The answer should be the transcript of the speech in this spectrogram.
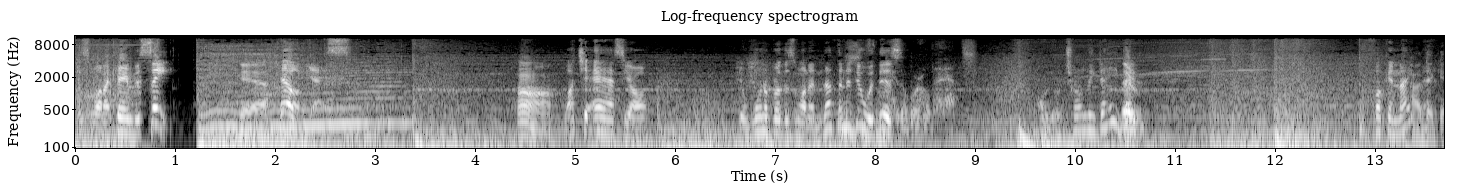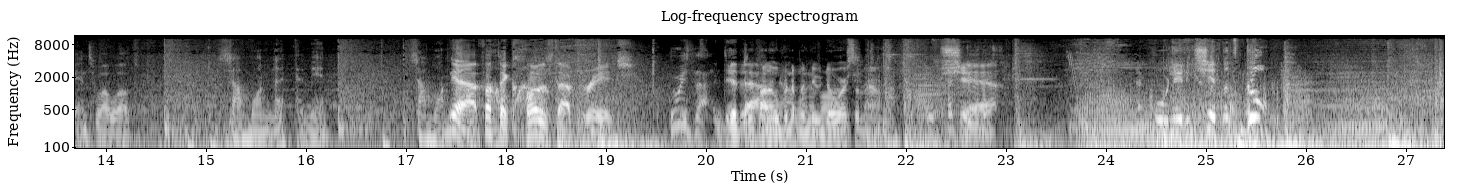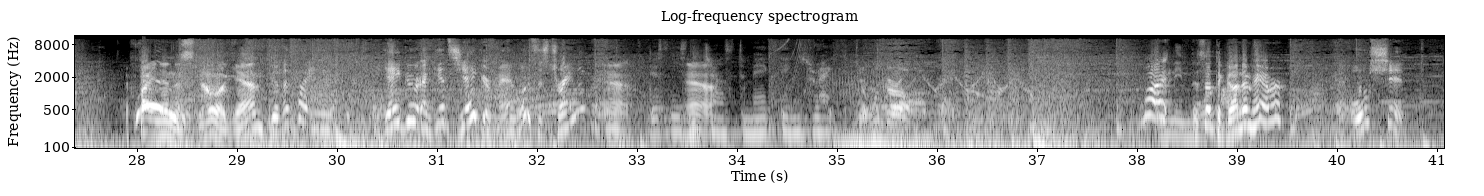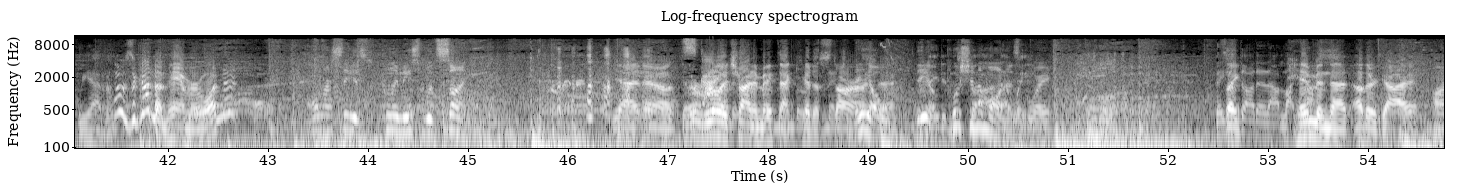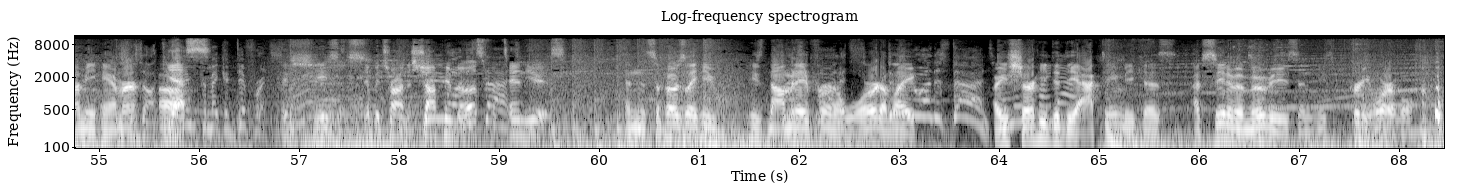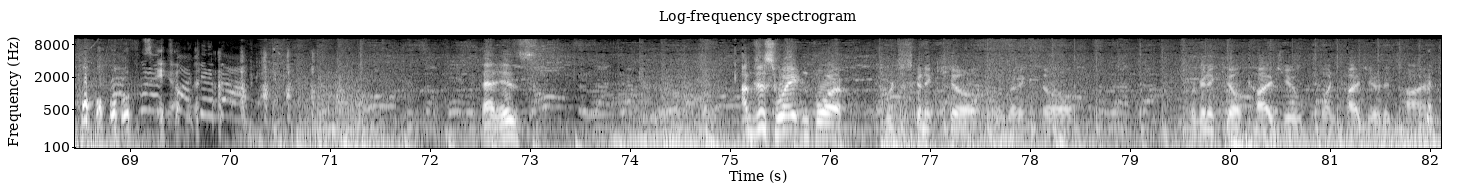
This is what I came to see. Yeah. Hell yes. Oh. Watch your ass, y'all. Your Warner Brothers wanted nothing to do with this. The world ends. Oh, yo, Charlie Day, They, baby. Fucking How'd they nightmare. get into our world? Someone let them in. Someone. yeah, I thought oh, they our closed that breach. Who is that? Did did they that. probably open up a new door ours. somehow? Oh shit. Yeah. That coordinated shit, let's go! They're fighting in the snow again? Yo, they're fighting Jaeger against Jaeger, man. What is this, training? Yeah. This is Yeah. the chance to make things right. Yo, girl. What? Is that the Gundam hammer? Oh shit. We haven't. That was a Gundam hammer, wasn't it? All I see is Clint Eastwood's son. Yeah, I know. They're really trying to make that kid a star. They aren't are, they? they are pushing him start on that us, way. boy. They It's like out like him us. and that other guy, Armie Hammer. This is our Oh, Yes. make a difference. Jesus. They've been trying to shop him to us for 10 years. And supposedly he he's nominated for an award. I'm like, are you sure he did the acting? Because I've seen him in movies and he's pretty horrible. What are you talking about? That is. I'm just waiting for. We're just gonna kill. We're gonna kill. We're gonna kill kaiju one kaiju at a time.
